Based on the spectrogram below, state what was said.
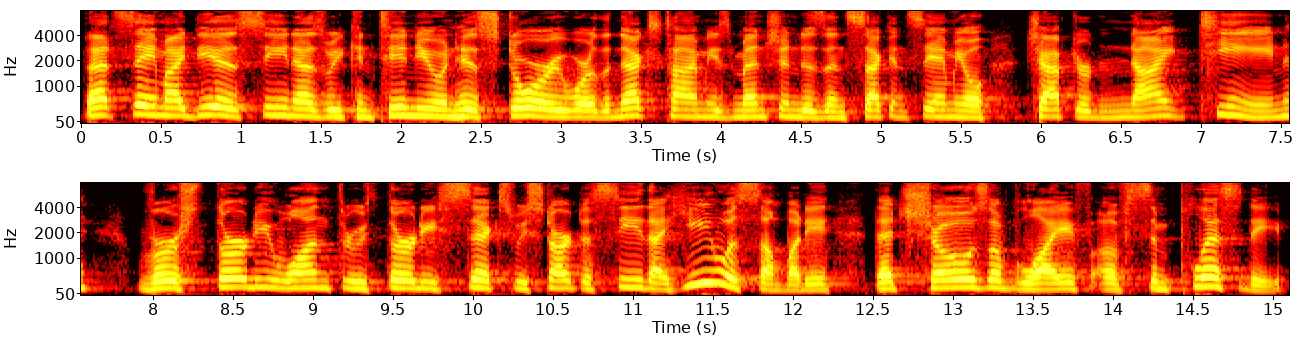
That same idea is seen as we continue in his story, where the next time he's mentioned is in 2 Samuel chapter 19, verse 31 through 36. We start to see that he was somebody that chose a life of simplicity. It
